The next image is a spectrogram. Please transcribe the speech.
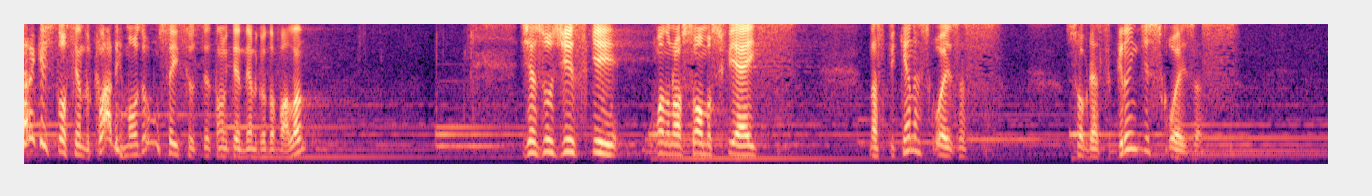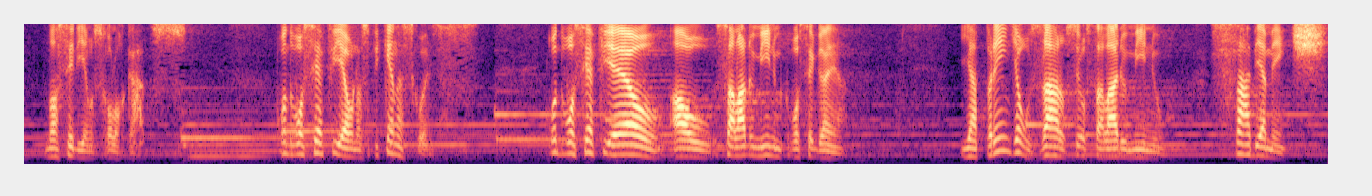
Será que eu estou sendo claro, irmãos? Eu não sei se vocês estão entendendo o que eu estou falando. Jesus diz que quando nós somos fiéis nas pequenas coisas, sobre as grandes coisas, nós seríamos colocados. Quando você é fiel nas pequenas coisas, quando você é fiel ao salário mínimo que você ganha, e aprende a usar o seu salário mínimo sabiamente,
